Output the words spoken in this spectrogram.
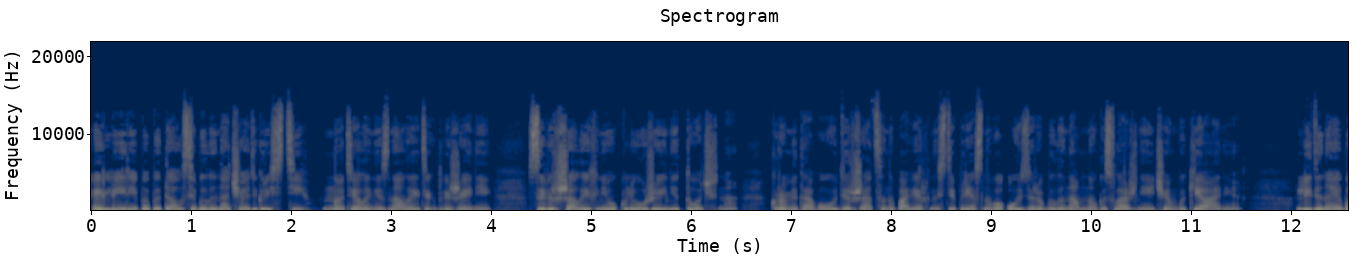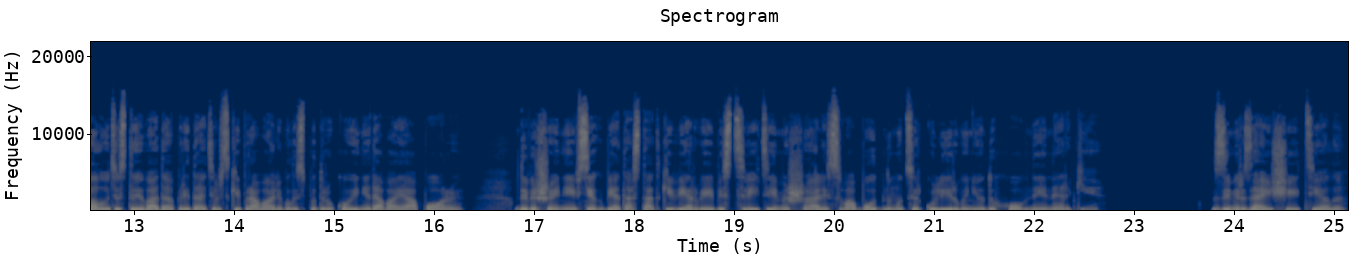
Эллирий попытался было начать грести, но тело не знало этих движений, совершало их неуклюже и неточно. Кроме того, удержаться на поверхности пресного озера было намного сложнее, чем в океане. Ледяная болотистая вода предательски проваливалась под рукой, не давая опоры. В довершение всех бед остатки верви и бесцветия мешали свободному циркулированию духовной энергии. Замерзающее тело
